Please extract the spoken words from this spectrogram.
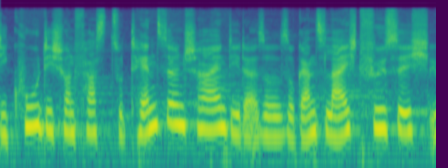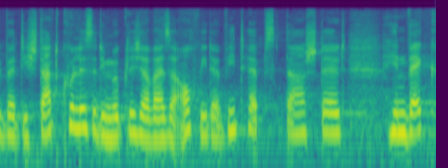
die Kuh, die schon fast zu tänzeln scheint, die da also so ganz leichtfüßig über die Stadtkulisse, die möglicherweise auch wieder Vitebsk darstellt, hinweg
